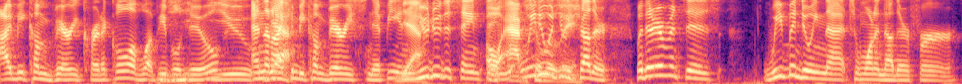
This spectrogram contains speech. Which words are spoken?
I become very critical of what people do, you- and then I can become very snippy. And Yeah. you do the same thing. Oh, We- We do it to each other, but the difference is we've been doing that to one another for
